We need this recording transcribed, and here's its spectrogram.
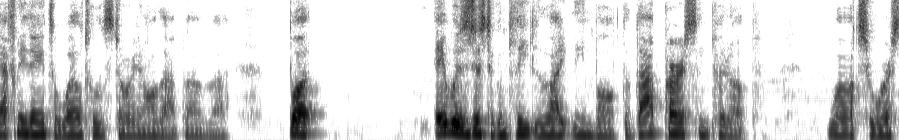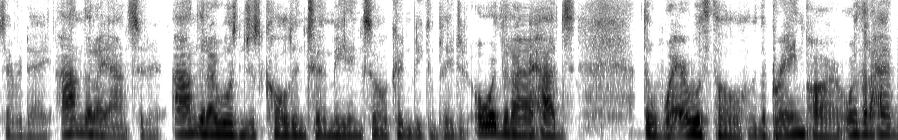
definitely think it's a well told story and all that, blah, blah, blah. But it was just a complete lightning bolt that that person put up what's your worst every day and that i answered it and that i wasn't just called into a meeting so it couldn't be completed or that i had the wherewithal or the brain power or that i had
